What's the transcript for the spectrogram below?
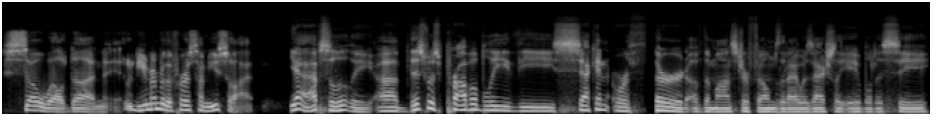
so well done. Do you remember the first time you saw it? Yeah, absolutely. Uh, this was probably the second or third of the monster films that I was actually able to see.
